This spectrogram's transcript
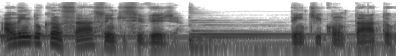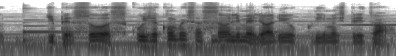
além do cansaço em que se veja. Tente contato de pessoas cuja conversação lhe melhore o clima espiritual.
